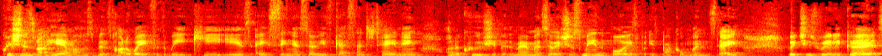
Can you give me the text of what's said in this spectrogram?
Christian's not here, my husband's gone away for the week. He is a singer, so he's guest entertaining on a cruise ship at the moment. So it's just me and the boys, but he's back on Wednesday, which is really good.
